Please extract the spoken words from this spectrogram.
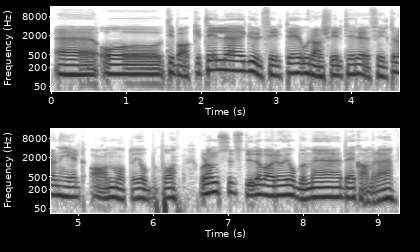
Eh, og tilbake til uh, gulfilter, oransjefilter, rødfilter og en helt annen måte å jobbe på. Hvordan syns du det var å jobbe med det kameraet?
